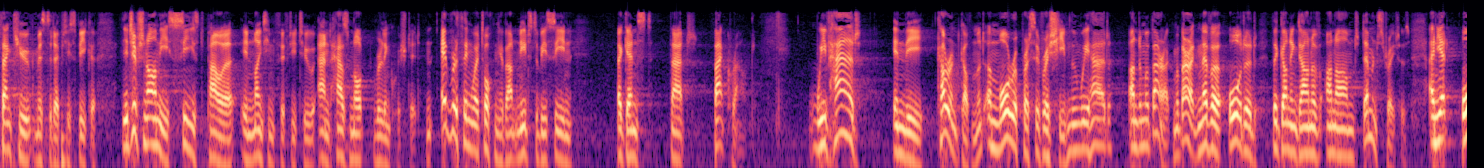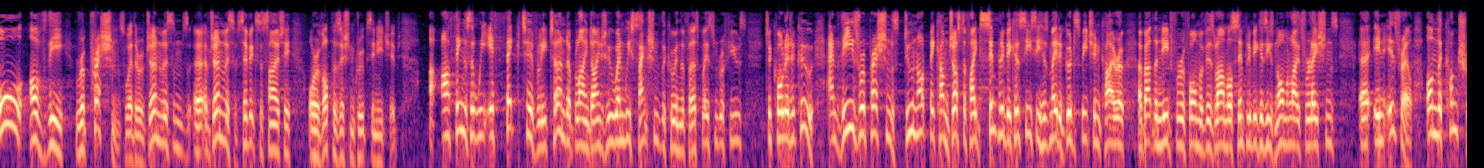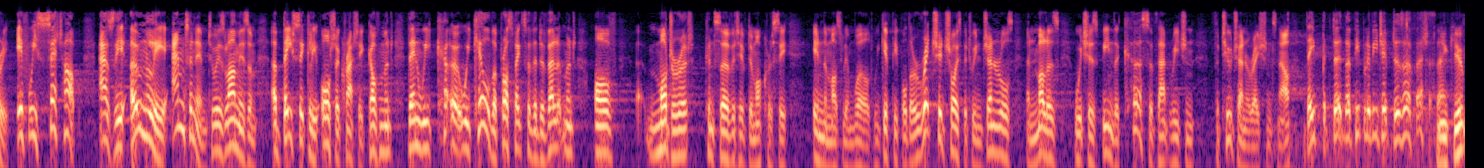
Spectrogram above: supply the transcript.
Thank you, Mr Deputy Speaker. The Egyptian army seized power in 1952 and has not relinquished it. And everything we're talking about needs to be seen against that background. We've had in the current government a more repressive regime than we had under Mubarak. Mubarak never ordered the gunning down of unarmed demonstrators. And yet all of the repressions, whether of, uh, of journalists, of civic society, or of opposition groups in Egypt, are things that we effectively turned a blind eye to when we sanctioned the coup in the first place and refused to call it a coup. And these repressions do not become justified simply because Sisi has made a good speech in Cairo about the need for reform of Islam or simply because he's normalized relations uh, in Israel. On the contrary, if we set up as the only antonym to Islamism a basically autocratic government, then we, uh, we kill the prospects for the development of moderate conservative democracy in the Muslim world. We give people the wretched choice between generals and mullahs, which has been the curse of that region for two generations now. They, the people of Egypt deserve better. Thank you.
